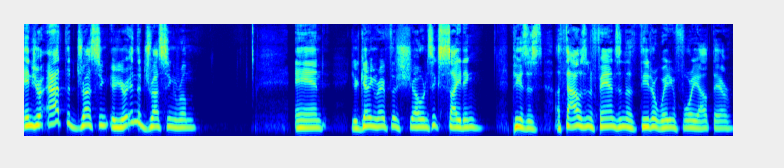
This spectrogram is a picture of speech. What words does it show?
and you're at the dressing you're in the dressing room and you're getting ready for the show and it's exciting because there's a thousand fans in the theater waiting for you out there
